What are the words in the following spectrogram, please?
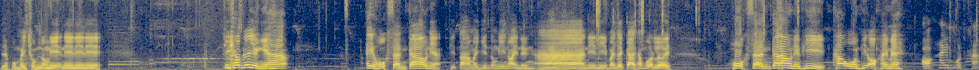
เดี๋ยวผมให้ชมตรงนี้นี่นี่นี่พี่ครับแล้วอย่างเงี้ยฮะไอ้หกแสนเก้าเนี่ยพี่ตามมายืนตรงนี้หน่อยหนึ่งอ่านี่นี่บรรยากาศทั้งหมดเลยหกแสนเก้าเนี่ยพี่ค่าโอนพี่ออกให้ไหม ออกให้หมดค่ะ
